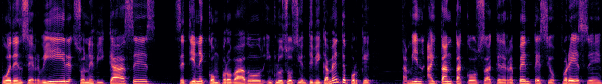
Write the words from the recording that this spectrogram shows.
pueden servir, son eficaces, se tiene comprobado incluso científicamente porque también hay tanta cosa que de repente se ofrece,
